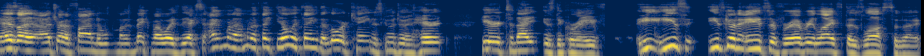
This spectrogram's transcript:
And as I, I try to find the, my, make my way to the exit, I'm gonna I'm gonna think the only thing that Lord Caine is going to inherit here tonight is the grave. He he's he's going to answer for every life that's lost tonight.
